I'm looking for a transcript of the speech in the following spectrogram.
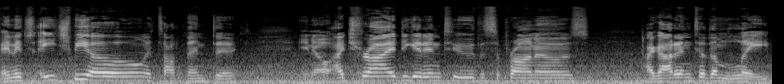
and it's HBO, it's authentic. You know, I tried to get into The Sopranos. I got into them late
